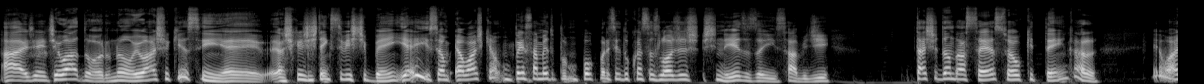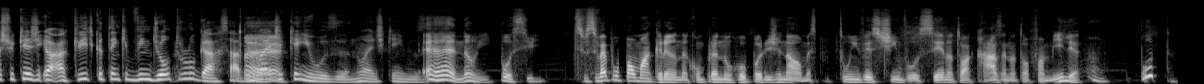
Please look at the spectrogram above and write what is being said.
Ai, gente, eu adoro. Não, eu acho que assim, é, acho que a gente tem que se vestir bem. E é isso. Eu, eu acho que é um pensamento um pouco parecido com essas lojas chinesas aí, sabe? De tá te dando acesso, é o que tem, cara. Eu acho que a, gen- a crítica tem que vir de outro lugar, sabe? Não é É. de quem usa, não é de quem usa. É, não, e pô, se, se você vai poupar uma grana comprando roupa original, mas pra tu investir em você, na tua casa, na tua família, Hum. puta,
